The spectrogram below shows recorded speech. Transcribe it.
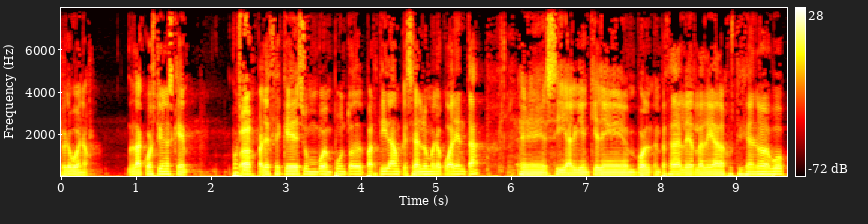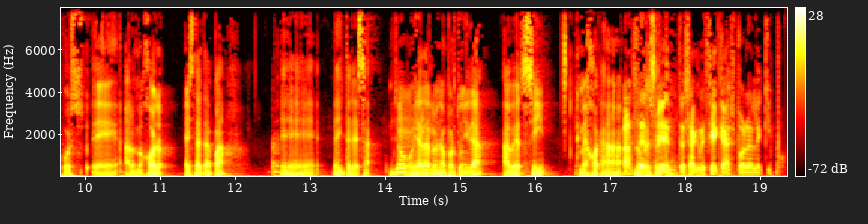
pero bueno, la cuestión es que pues Ah. parece que es un buen punto de partida, aunque sea el número 40. Eh, si alguien quiere empezar a leer la Liga de la Justicia de nuevo, pues eh, a lo mejor esta etapa eh, le interesa. Yo voy a darle una oportunidad a ver si mejora. Haces bien, te sacrificas por el equipo.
